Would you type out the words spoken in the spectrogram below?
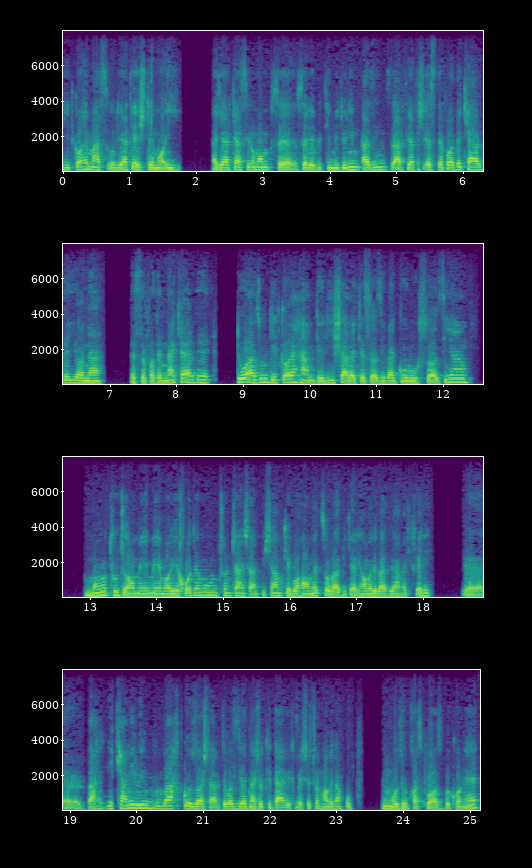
دیدگاه مسئولیت اجتماعی؟ اگر کسی رو ما سلبریتی می‌دونیم از این ظرفیتش استفاده کرده یا نه؟ استفاده نکرده. دو از اون دیدگاه همدلی شبکه سازی و گروه سازی هم ما تو جامعه معماری خودمون چون چند چند پیشم که با حامد صحبت می‌کردی حامد بعدی احمدی خیلی کمی روی این وقت گذاشت. البته با زیاد نشد که دقیق بشه چون حامد هم خوب این موضوع خواست باز بکنه.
